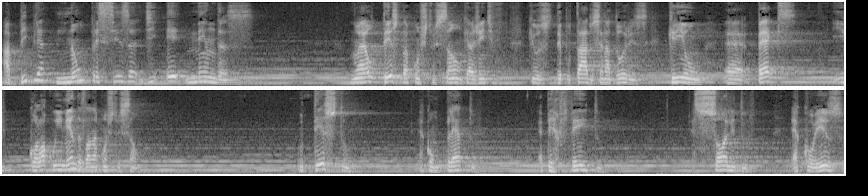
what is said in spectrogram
A Bíblia não precisa de emendas. Não é o texto da Constituição que a gente que os deputados, senadores criam é, PECs e colocam emendas lá na Constituição. O texto é completo, é perfeito, é sólido, é coeso,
